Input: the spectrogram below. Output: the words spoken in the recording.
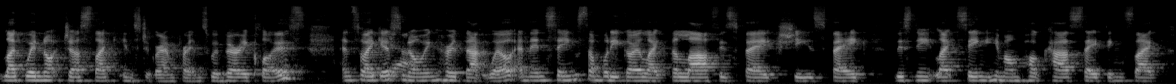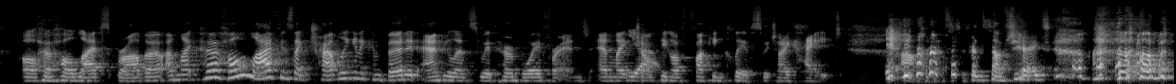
like we're not just like instagram friends we're very close and so i guess Yeah. knowing her that well and then seeing somebody go like the laugh is fake she's fake listening like seeing him on podcasts say things like oh, her whole life's Bravo. I'm like, her whole life is like traveling in a converted ambulance with her boyfriend and like Yeah. jumping off fucking cliffs, which I hate. Um, that's a different subject. um,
